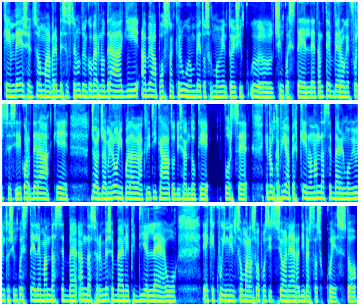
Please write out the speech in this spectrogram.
che invece insomma, avrebbe sostenuto il governo Draghi, aveva posto anche lui un veto sul movimento dei 5, 5 Stelle, tant'è vero che forse si ricorderà che Giorgia Meloni poi l'aveva criticato dicendo che forse che non capiva perché non andasse bene il Movimento 5 Stelle ma be- andassero invece bene PD e l'EU e che quindi insomma la sua posizione era diversa su questo.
